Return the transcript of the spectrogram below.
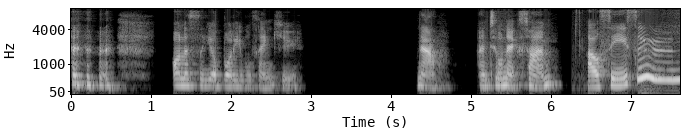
Honestly, your body will thank you. Now, until next time, I'll see you soon.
